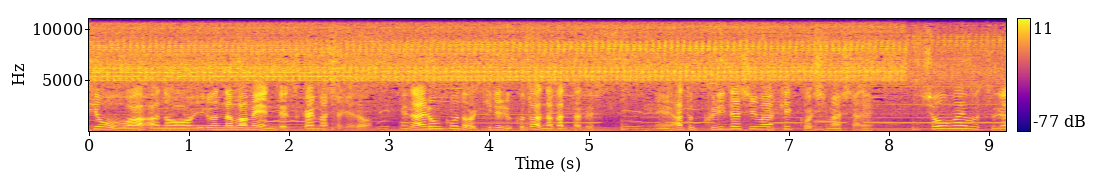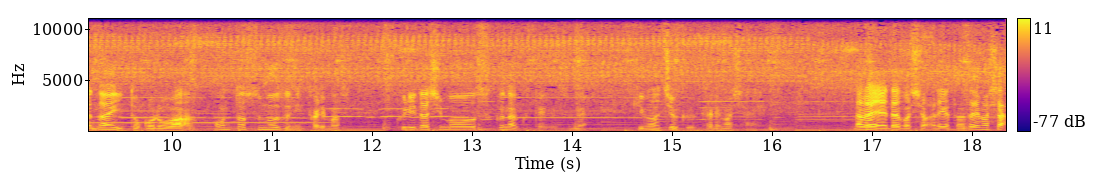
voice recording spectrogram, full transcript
今日はあのいろんな場面で使いましたけどナイロンコードが切れることはなかったです、えー、あと繰り出しは結構しましたね障害物がないところはほんとスムーズに刈れます。繰り出しも少なくてですね気持ちよく刈れましたね。長い間ご視聴ありがとうございました。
